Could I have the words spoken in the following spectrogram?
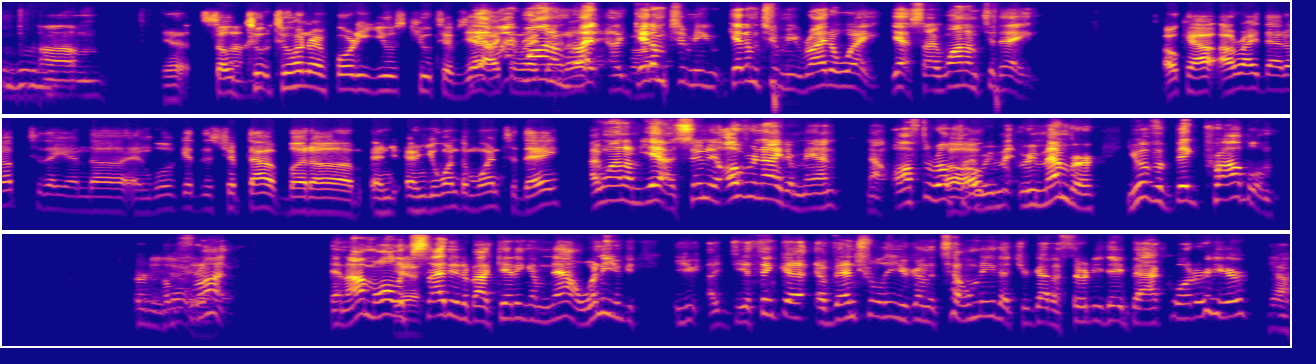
um, Yeah, so Uh, two, two hundred and forty used Q-tips. Yeah, I I can want write them that right, up. uh, get them to me, get them to me right away. Yes, I want them today. Okay, I'll, I'll write that up today and, uh, and we'll get this shipped out, but, uh, and, and you want them when today? I want them, yeah, as soon as overnight, man. Now, off the rope, Oh. rem- remember, you have a big problem up front. And I'm all Yeah. excited about getting them now. When are you, you, uh, do you think uh, eventually you're gonna tell me that you've got a thirty day back order here? Yeah.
